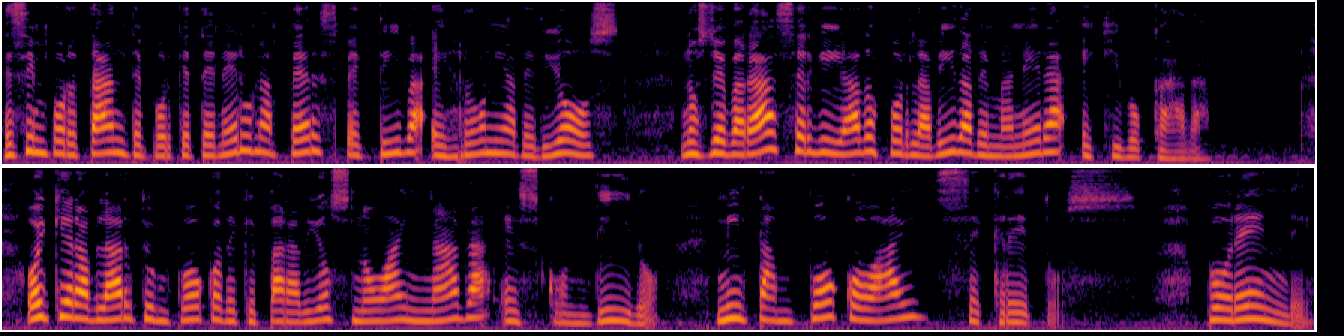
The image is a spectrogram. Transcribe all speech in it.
Es importante porque tener una perspectiva errónea de Dios nos llevará a ser guiados por la vida de manera equivocada. Hoy quiero hablarte un poco de que para Dios no hay nada escondido, ni tampoco hay secretos. Por ende,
